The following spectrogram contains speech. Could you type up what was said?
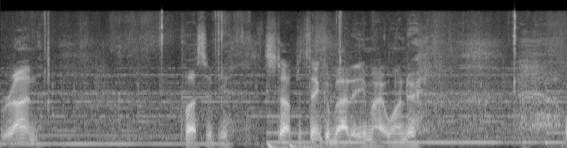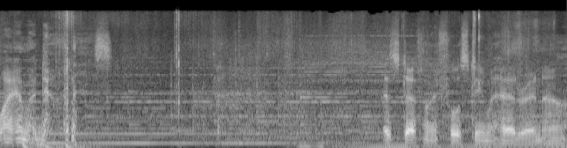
run. Plus, if you stop to think about it, you might wonder, why am I doing this? It's definitely full steam ahead right now.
